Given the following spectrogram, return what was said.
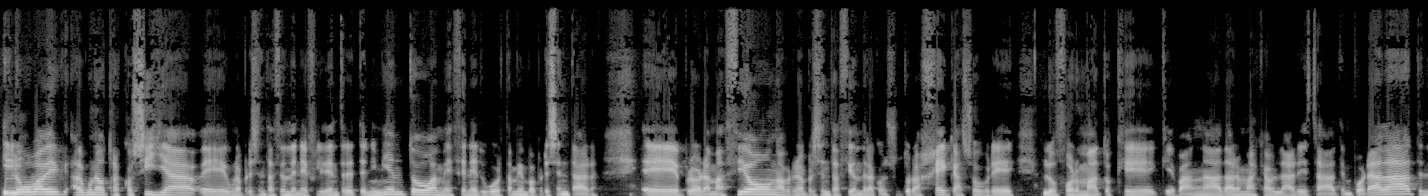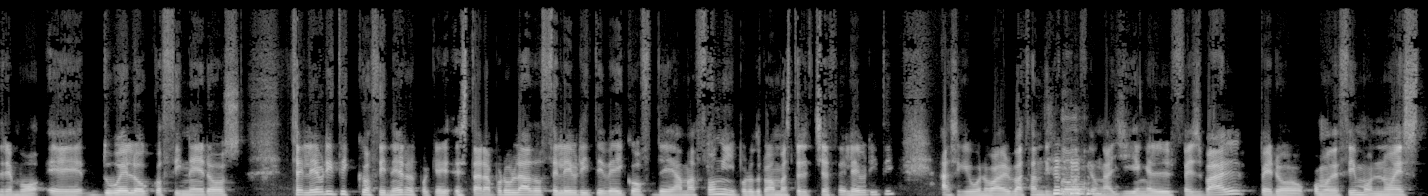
Y luego va a haber alguna otra cosilla, eh, una presentación de Netflix de entretenimiento, AMC Network también va a presentar eh, programación, habrá una presentación de la consultora GECA sobre los formatos que, que van a dar más que hablar esta temporada. Tendremos eh, duelo cocineros Celebrity Cocineros, porque estará por un lado Celebrity Bake Off de Amazon y por otro lado Masterchef Celebrity. Así que bueno, va a haber bastante información allí en el festival, pero como decimos, no es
